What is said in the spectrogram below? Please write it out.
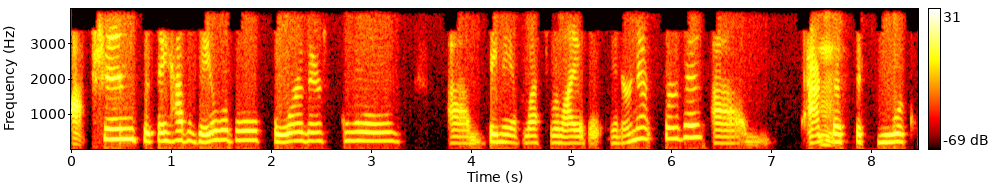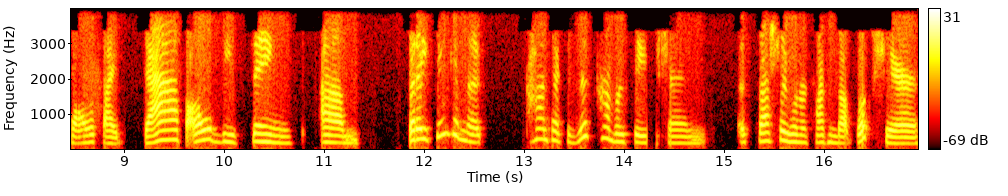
options that they have available for their schools. Um, they may have less reliable internet service, um, access to fewer qualified staff, all of these things. Um, but I think in the context of this conversation, especially when we're talking about Bookshare,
